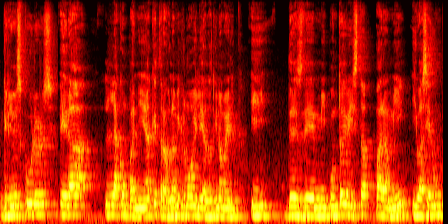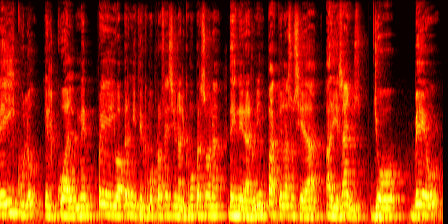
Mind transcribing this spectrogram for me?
Green Scooters era la compañía que trajo la micromovilidad a Latinoamérica y desde mi punto de vista, para mí iba a ser un vehículo el cual me iba a permitir como profesional y como persona de generar un impacto en la sociedad a 10 años. Yo veo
